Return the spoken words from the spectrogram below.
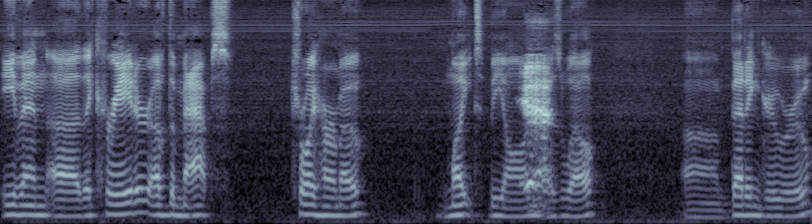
Even uh, the creator of the maps, Troy Hermo, might be on Yeah. as well. Um, betting Guru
